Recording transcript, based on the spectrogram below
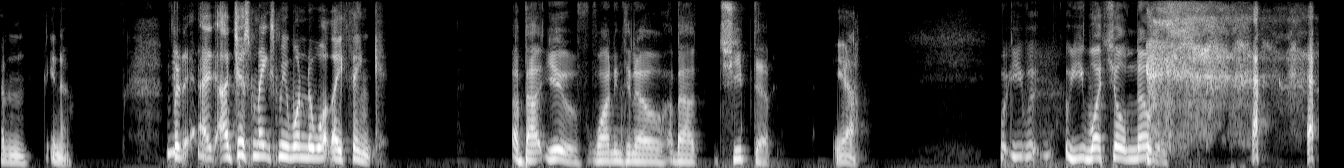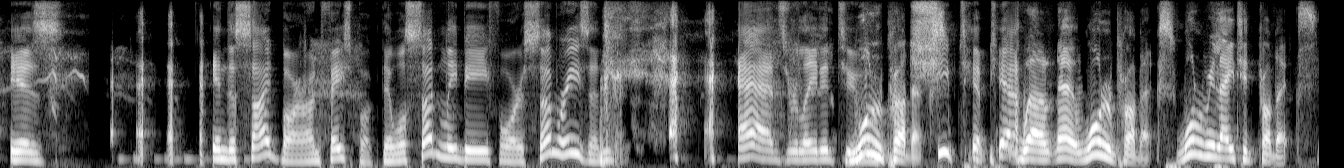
and you know, but it, it just makes me wonder what they think. About you wanting to know about sheep dip. Yeah, What, you, what you'll notice is in the sidebar on Facebook, there will suddenly be, for some reason, ads related to wool products, sheep tip. Yeah. Well, no, wool products, wool related products.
